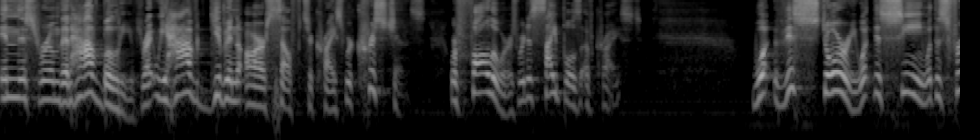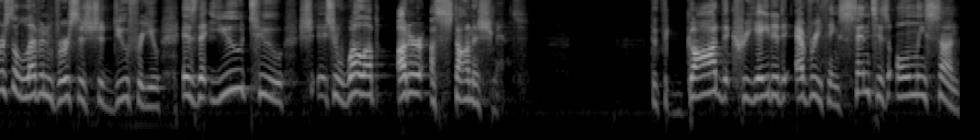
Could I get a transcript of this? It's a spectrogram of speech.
in this room that have believed, right, we have given ourselves to Christ. We're Christians, we're followers, we're disciples of Christ. What this story, what this scene, what this first 11 verses should do for you is that you too should well up utter astonishment. That the God that created everything sent his only Son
